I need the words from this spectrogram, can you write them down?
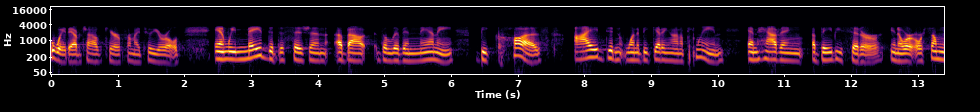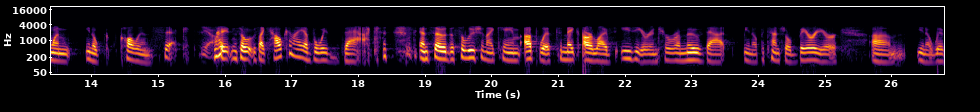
a way to have child care for my two year old. And we made the decision about the live in nanny because I didn't want to be getting on a plane and having a babysitter, you know, or, or someone, you know, call in sick. Yeah. Right. And so it was like, how can I avoid that? and so the solution I came up with to make our lives easier and to remove that, you know, potential barrier um, you know, with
